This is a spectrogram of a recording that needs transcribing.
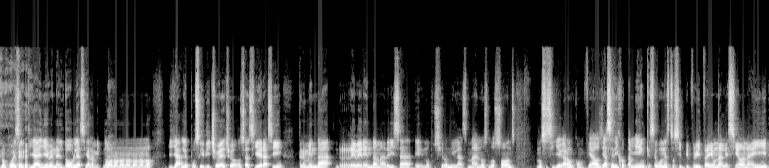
No puede ser que ya lleven el doble así a la mitad. No, no, no, no, no, no, no. Y ya le puse y dicho hecho. O sea, si era así. Tremenda reverenda madriza. Eh, no pusieron ni las manos los Sons. No sé si llegaron confiados. Ya se dijo también que según esto CP3 traía una lesión ahí.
